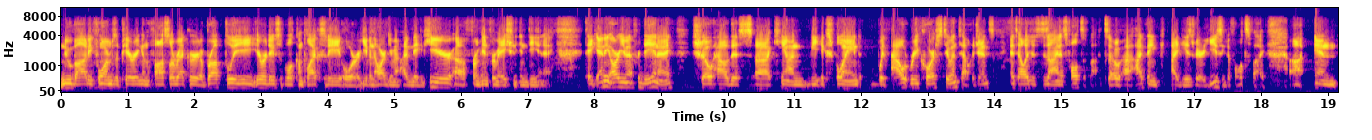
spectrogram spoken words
new body forms appearing in the fossil record abruptly, irreducible complexity, or even the argument I've made here uh, from information in DNA. Take any argument for DNA, show how this uh, can be explained without recourse to intelligence. Intelligence design is falsified. So uh, I think ID is very easy to falsify. And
